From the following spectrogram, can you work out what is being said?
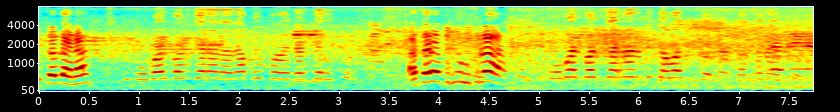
उचलताय ना? मोबाईल बंद करा दादा. मी नंतर उचल असं ना तुम्ही उचला. मोबाईल बंद करणार मी तेव्हाच उचलणार. तसं नाही.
